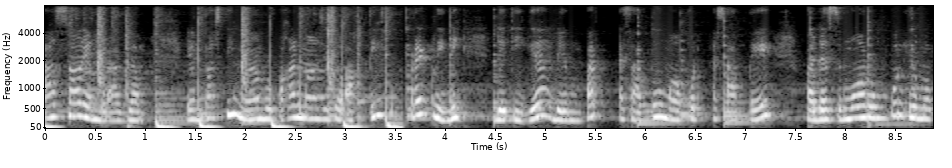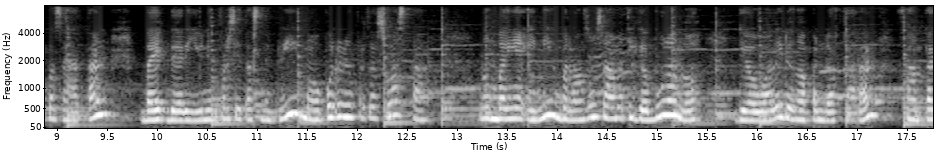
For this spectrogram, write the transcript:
asal yang beragam dan pastinya merupakan mahasiswa aktif preklinik D3, D4, S1 maupun SAP pada semua rumpun ilmu kesehatan baik dari universitas negeri maupun universitas swasta. Lombanya ini berlangsung selama 3 bulan loh, diawali dengan pendaftaran sampai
